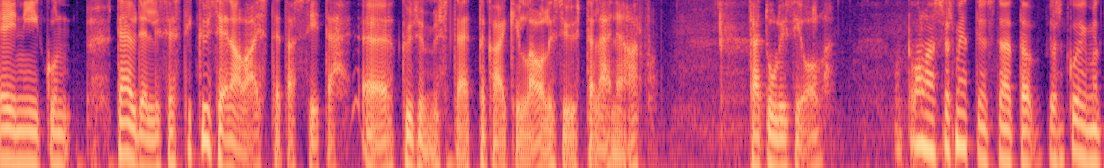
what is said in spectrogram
ei niin kuin täydellisesti kyseenalaisteta sitä kysymystä, että kaikilla olisi yhtäläinen arvo. Tai tulisi olla. Tavallaan jos miettii sitä, että jos nyt kuitenkin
